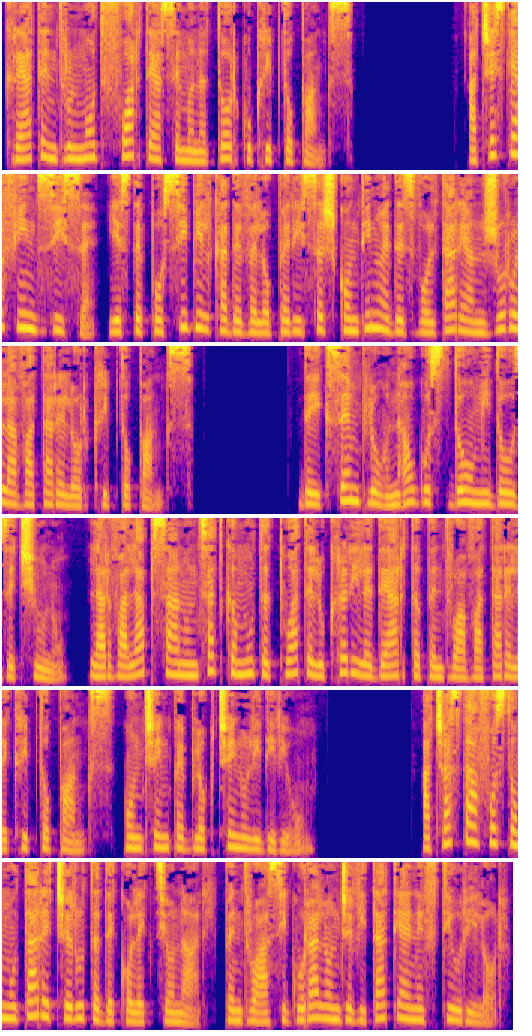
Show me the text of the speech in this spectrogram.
create într-un mod foarte asemănător cu CryptoPunks. Acestea fiind zise, este posibil ca developerii să-și continue dezvoltarea în jurul avatarelor CryptoPunks. De exemplu, în august 2021, Larva Labs a anunțat că mută toate lucrările de artă pentru avatarele CryptoPunks, on-chain pe blockchain-ul Ethereum. Aceasta a fost o mutare cerută de colecționari pentru a asigura longevitatea NFT-urilor,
